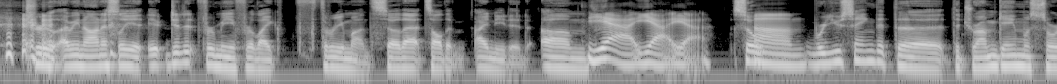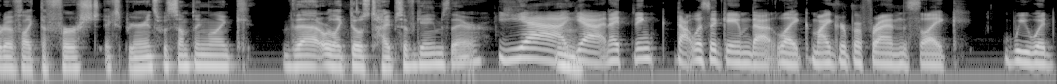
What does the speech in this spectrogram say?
True. I mean, honestly, it, it did it for me for like three months, so that's all that I needed. Um, yeah yeah yeah so Um, were you saying that the the drum game was sort of like the first experience with something like that, or like those types of games there? Yeah, Hmm. yeah. And I think that was a game that like my group of friends like we would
